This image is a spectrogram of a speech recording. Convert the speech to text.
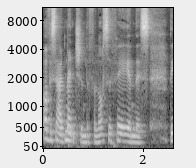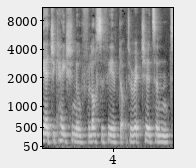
obviously I'd mentioned the philosophy and this the educational philosophy of Dr. Richards and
